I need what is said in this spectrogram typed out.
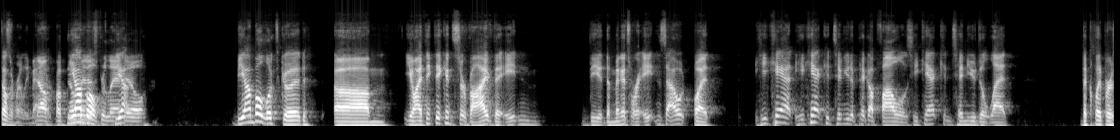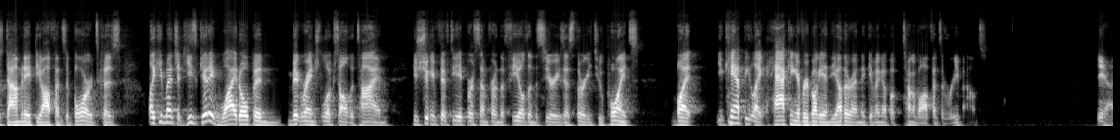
Doesn't really matter. No, but Biyombo no for Landale. Biyombo looked good. Um, you know, I think they can survive the Ayton the the minutes where Ayton's out, but he can't he can't continue to pick up fouls. He can't continue to let the Clippers dominate the offensive boards because, like you mentioned, he's getting wide open mid range looks all the time. He's shooting 58% from the field in the series, has 32 points, but you can't be like hacking everybody in the other end and giving up a ton of offensive rebounds. Yeah.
